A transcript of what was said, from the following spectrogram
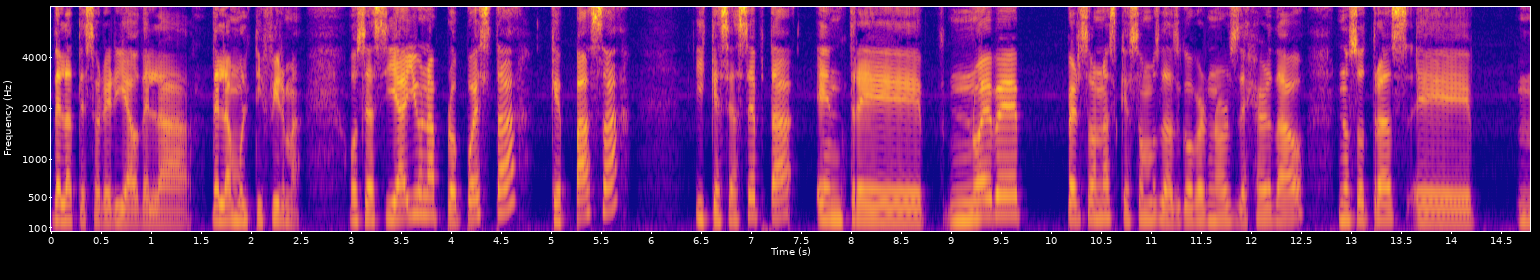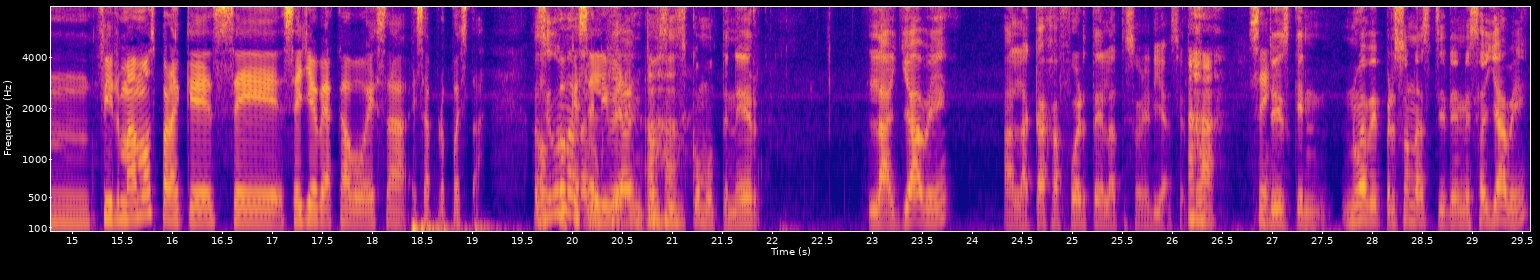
de la tesorería o de la, de la multifirma. O sea, si hay una propuesta que pasa y que se acepta, entre nueve personas que somos las governors de Herdao, nosotras eh, mm, firmamos para que se, se, lleve a cabo esa, esa propuesta. Haciendo una que analogía, entonces es como tener la llave a la caja fuerte de la tesorería, ¿cierto? Ajá, sí. Entonces que nueve personas tienen esa llave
